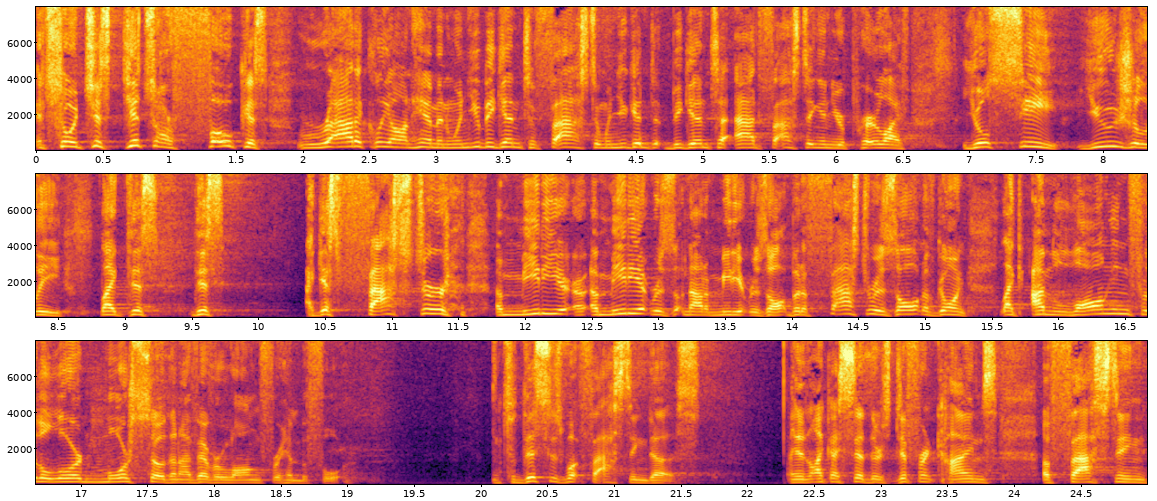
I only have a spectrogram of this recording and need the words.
And so it just gets our focus radically on Him. And when you begin to fast and when you begin to, begin to add fasting in your prayer life, you'll see usually like this, this I guess faster, immediate, immediate result, not immediate result, but a faster result of going, like, I'm longing for the Lord more so than I've ever longed for Him before. And so, this is what fasting does. And like I said, there's different kinds of fasting,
